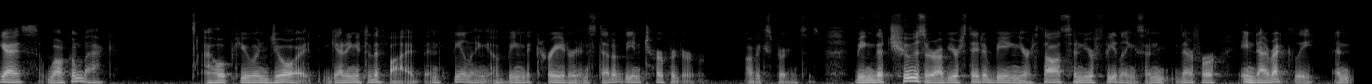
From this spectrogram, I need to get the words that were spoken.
guys, welcome back. I hope you enjoyed getting into the vibe and feeling of being the creator instead of the interpreter of experiences. Being the chooser of your state of being, your thoughts and your feelings, and therefore indirectly and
